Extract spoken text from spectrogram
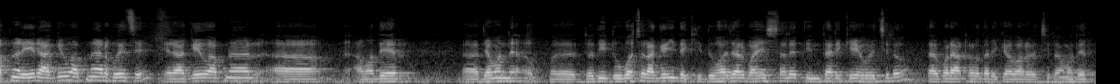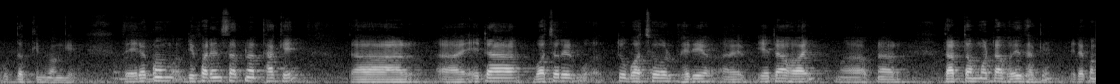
আপনার, এর আগেও আপনার হয়েছে। এর আগেও আপনার আমাদের যেমন যদি দু বছর আগেই দেখি দু হাজার বাইশ সালে তিন তারিখে হয়েছিল, তারপরে আঠারো তারিখে আবার হয়েছিল আমাদের দক্ষিণবঙ্গে তো এরকম ডিফারেন্স আপনার থাকে। আর এটা বছরের টু বছর ভেরি এটা হয় আপনার তারতম্যটা হয়ে থাকে। এরকম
